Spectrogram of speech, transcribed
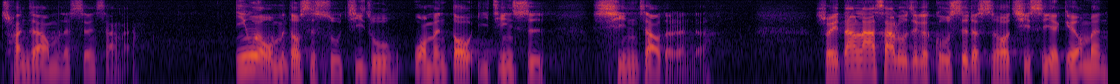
穿在我们的身上来。因为我们都是属基督，我们都已经是。”新造的人的，所以当拉萨路这个故事的时候，其实也给我们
